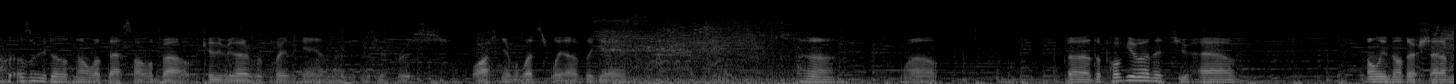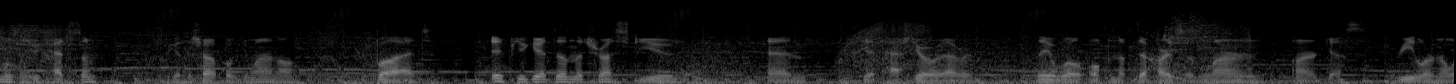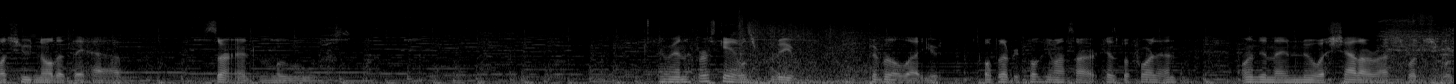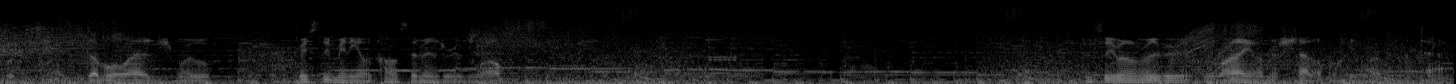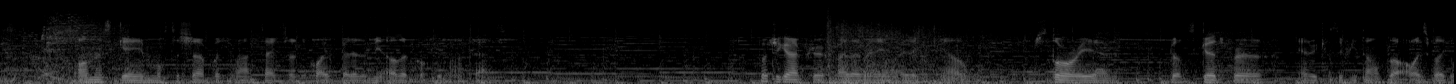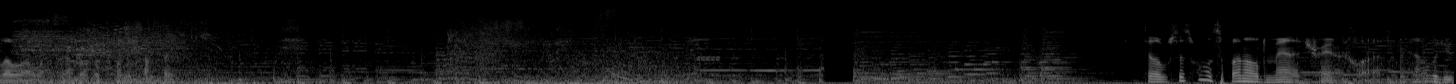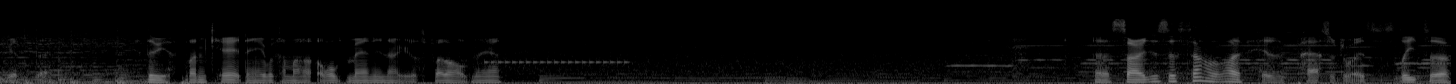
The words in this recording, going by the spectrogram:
For those of you who don't know what that's all about, because if you never played the game or this is your first watching of a let's play of the game, uh, well, uh, the Pokemon that you have only know their shadow moves when you catch them, you get the shadow Pokemon and all, but if you get them to trust you and get past you or whatever, they will open up their hearts and learn, or I guess, relearn unless you know that they have certain moves. I mean, the first game was pretty pivotal that you open up your Pokemon Center because before then, only thing I knew was Shadow Rush, which was a double-edged move, basically meaning it would cause them injury as well. So you wouldn't really be relying on the Shadow Pokemon attacks. On this game, most of the Shadow Pokemon attacks are quite better than the other Pokemon attacks. But you gotta purify them anyway, you know, story and that's good for, and because if you don't, they'll always be like level up when you're level 20 something. This one was fun old man at trainer class. I mean, how would you get that? You be a fun kid, then you become an old man, and now you're just fun old man. Uh, sorry, just there sound a lot of hidden passageways. This lead to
